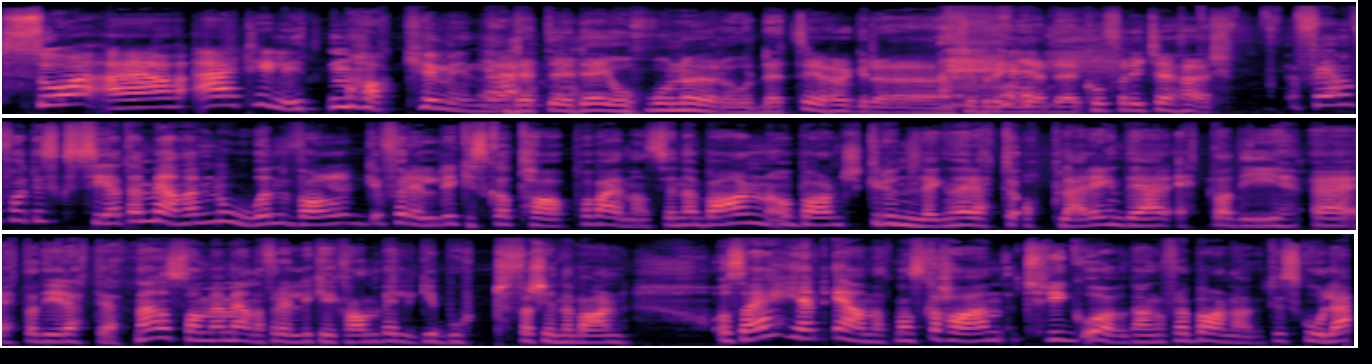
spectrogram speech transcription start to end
så er, er tilliten hakket mindre. Dette det er jo honnørord, dette er Høyre. Hvorfor ikke her? For jeg må faktisk si at jeg mener Noen valg foreldre ikke skal ta på vegne av sine barn, og barns grunnleggende rett til opplæring det er et av, de, eh, et av de rettighetene som jeg mener foreldre ikke kan velge bort for sine barn. Og så er jeg helt enig at man skal ha en trygg overgang fra barnehage til skole.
